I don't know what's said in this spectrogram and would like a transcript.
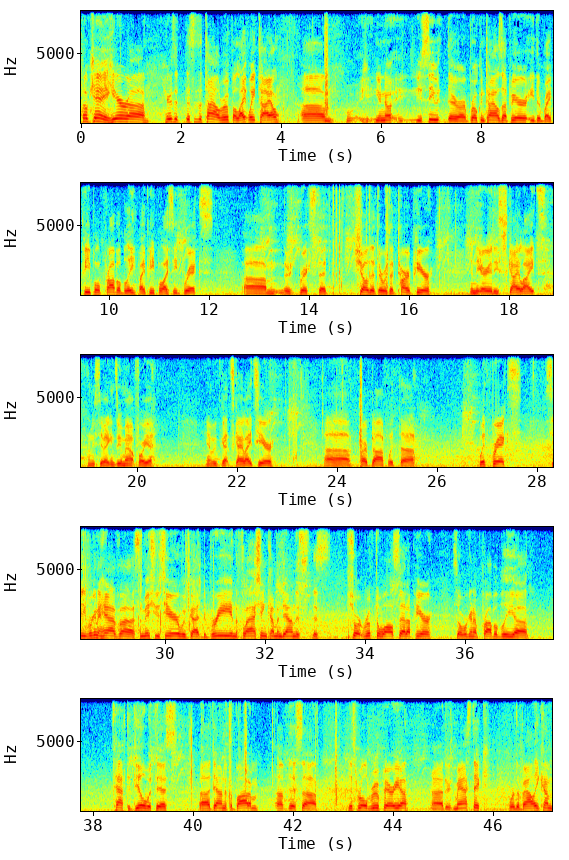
Okay, here, uh, here's a. This is a tile roof, a lightweight tile. Um, you know, you see there are broken tiles up here, either by people, probably by people. I see bricks. Um, there's bricks that show that there was a tarp here in the area of these skylights. Let me see if I can zoom out for you. And we've got skylights here, uh, tarped off with uh, with bricks. See, we're gonna have uh, some issues here. We've got debris and the flashing coming down this, this short roof to wall setup here. So we're gonna probably uh, have to deal with this. Uh, down at the bottom of this, uh, this rolled roof area, uh, there's mastic where the valley comes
